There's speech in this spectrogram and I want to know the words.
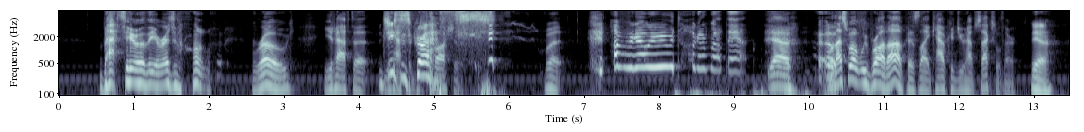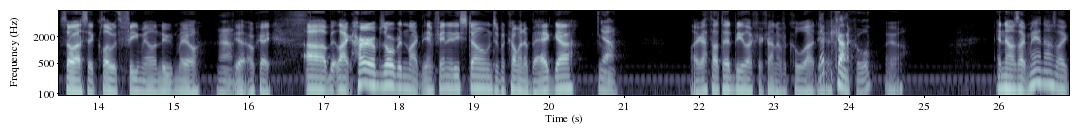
back to the original Rogue, you'd have to you'd Jesus have to be cautious. Christ! What? I forgot we were talking about that. Yeah. Well, that's what we brought up. Is like, how could you have sex with her? Yeah. So I said clothed female, nude male. Yeah. Yeah. Okay. Uh, but like her absorbing like the Infinity Stones and becoming a bad guy. Yeah, Like I thought that'd be like a kind of a cool idea. that'd be kind of cool. Yeah. And I was like, man, I was like,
